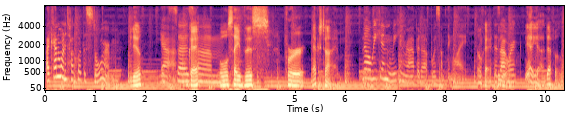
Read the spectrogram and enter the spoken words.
I kind of want to talk about the storm. You do? Yeah. It says, Okay. um, Well, we'll save this for next time. no, we can we can wrap it up with something light. Okay. Does that will. work? Yeah, yeah, definitely.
